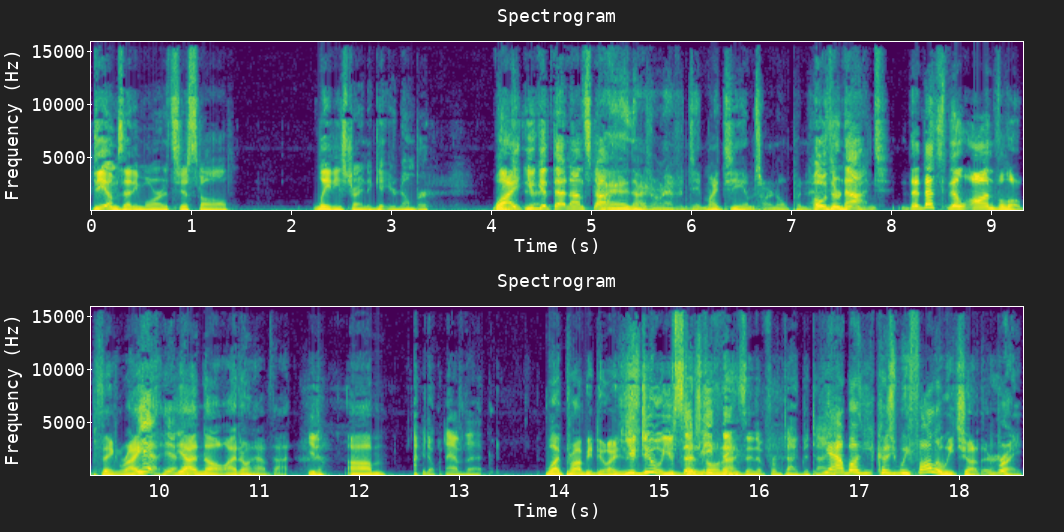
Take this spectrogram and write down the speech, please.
DMs anymore. It's just all ladies trying to get your number. Well, you, get, that nonstop. I, I don't have a my DMs aren't open. oh, they're not. That, that's the envelope thing, right? Yeah, yeah. Yeah, no, I don't have that. You know, Um, I don't have that. well, I probably do. I just You do. You send me things act- in it from time to time. Yeah, well, because we follow each other. right.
